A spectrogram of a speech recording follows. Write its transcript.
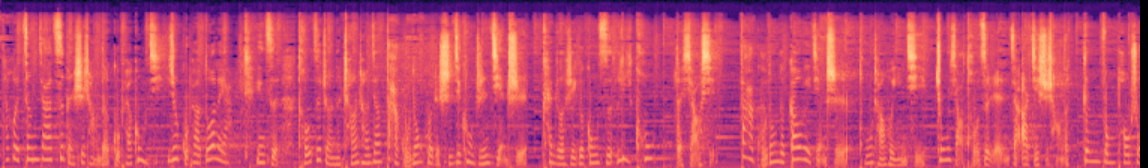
它会增加资本市场的股票供给，也就是股票多了呀。因此，投资者呢常常将大股东或者实际控制人减持看作是一个公司利空的消息。大股东的高位减持通常会引起中小投资人在二级市场的跟风抛售。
